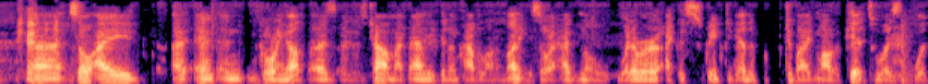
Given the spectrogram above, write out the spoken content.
uh, so I, I, and and growing up as, as, a child, my family didn't have a lot of money, so I had no whatever I could scrape together to buy model kits was was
